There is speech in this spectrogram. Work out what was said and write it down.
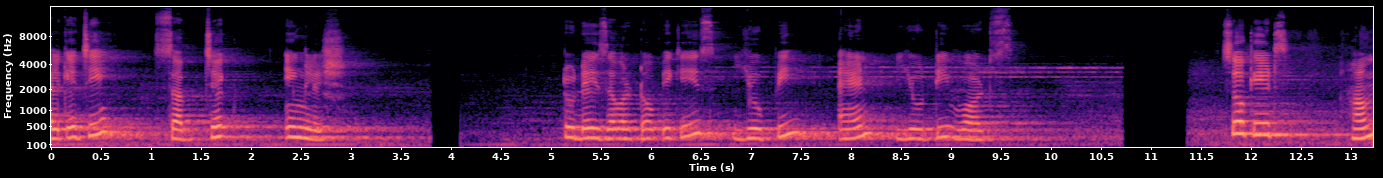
LKG subject English today's our topic is UP and UT words so kids हम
